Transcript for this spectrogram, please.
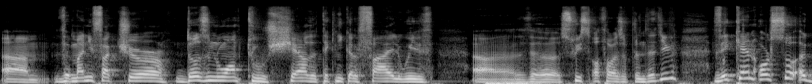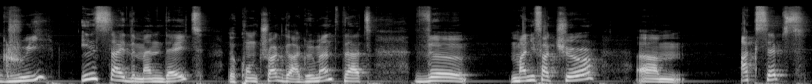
um, the manufacturer doesn't want to share the technical file with uh, the Swiss authorized representative, they can also agree inside the mandate, the contract, the agreement, that the manufacturer um, accepts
